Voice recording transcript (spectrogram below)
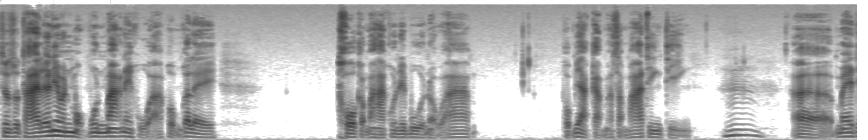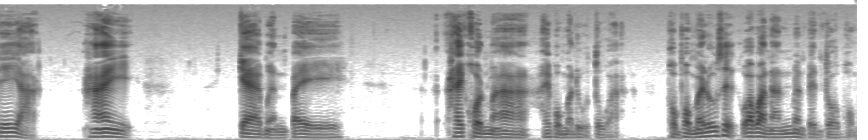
จนสุดท้ายเรื่องนี้มันหมกมุ่นมากในหัว ผมก็เลยโทรกลับมาหาคุณไพบูลย์บอกว่า ผมอยากกลับมาสัมภาษณ์จริงอืมๆเอ่อไม่ได้อยากให้แกเหมือนไป ให้คนมา ให้ผมมาดูตัว ผมผมไม่รู้สึกว่าวันนั้นมันเป็นตัวผม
